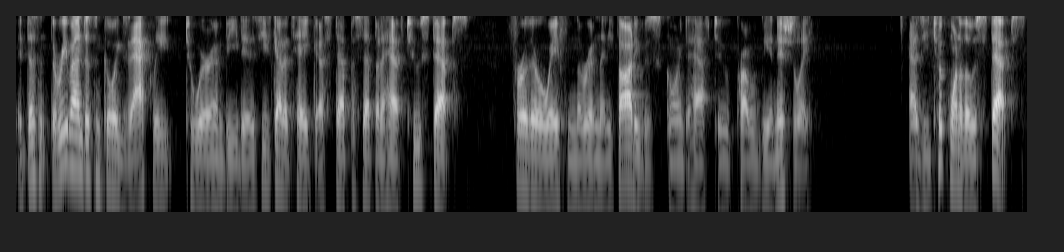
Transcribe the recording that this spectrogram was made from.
It doesn't the rebound doesn't go exactly to where Embiid is. He's got to take a step, a step and a half, two steps further away from the rim than he thought he was going to have to probably initially. As he took one of those steps,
